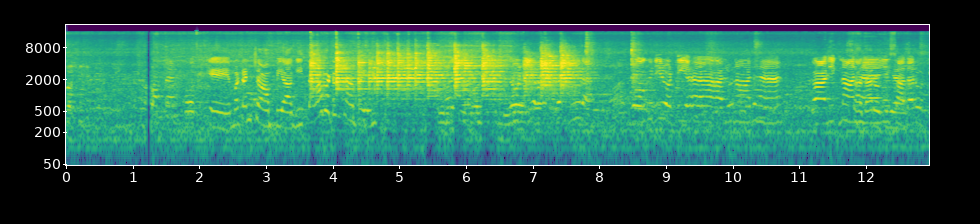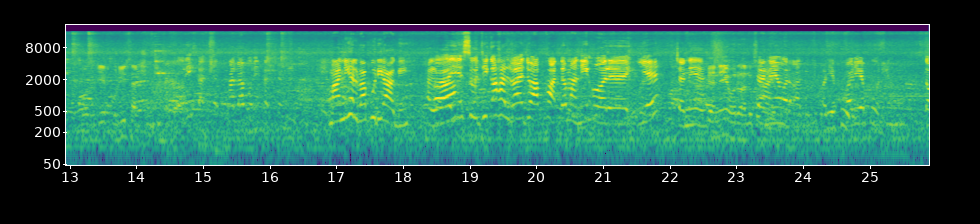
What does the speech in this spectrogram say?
दाची कबाब ओके मटन चाप भी आ गई। तवा मटन चाप है बाद है रोगनी रोटी है आलू नान है गार्लिक नान सादा है रोटी है। सादा रोटी है। और ये पूरी सेक्शन पूरी सेक्शन हलवा पूरी सेक्शन मानी हलवा पूरी आ गई। हलवा? ये सूजी का हलवा है जो आप खाते हो मानी और ये चने हैं। चने और आलू। चने और आलू। और ये पूरी। और ये पूरी। तो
